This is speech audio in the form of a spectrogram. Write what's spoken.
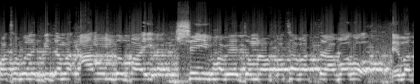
কথা বলে পিতামাতা আনন্দ পায়, সেইভাবে তোমরা কথাবার্তা বলো। এবার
